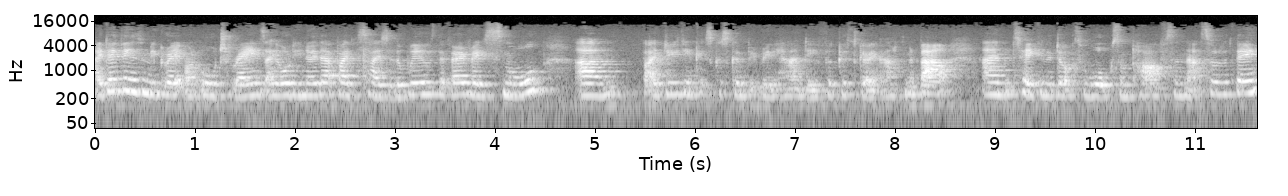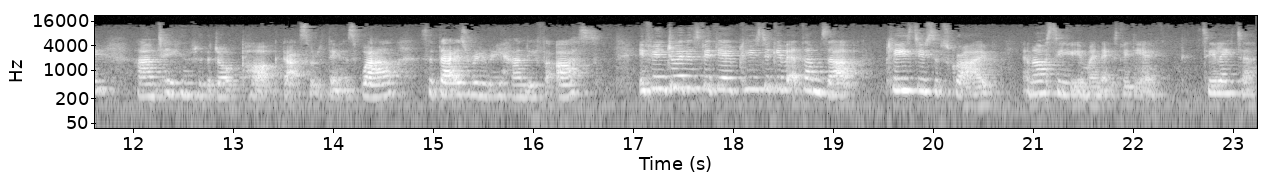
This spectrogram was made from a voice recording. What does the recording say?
I don't think it's going to be great on all terrains, I already know that by the size of the wheels, they're very very small um, but I do think it's just going to be really handy for just going out and about and taking the dogs for walks on paths and that sort of thing, um, taking them to the dog park, that sort of thing as well. So that is really really handy for us. If you enjoyed this video please do give it a thumbs up, please do subscribe and I'll see you in my next video. See you later.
